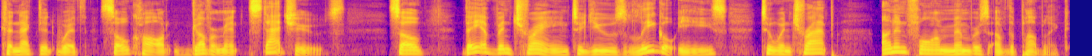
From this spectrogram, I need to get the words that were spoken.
connected with so called government statutes. So they have been trained to use legalese to entrap uninformed members of the public.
